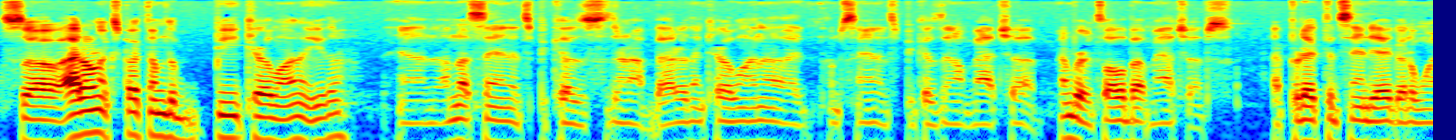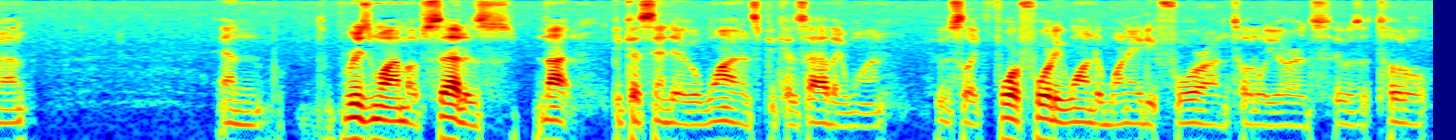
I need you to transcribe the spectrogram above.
so I don't expect them to beat Carolina either. And I'm not saying it's because they're not better than Carolina. I, I'm saying it's because they don't match up. Remember, it's all about matchups. I predicted San Diego to win. And the reason why I'm upset is not because San Diego won, it's because how they won. It was like 441 to 184 on total yards. It was a total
